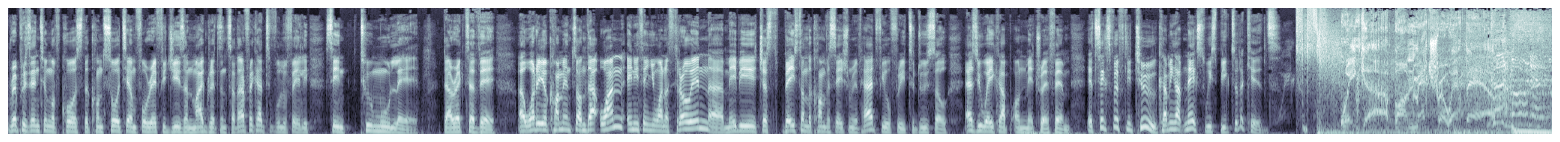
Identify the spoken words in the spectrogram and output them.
representing, of course, the Consortium for Refugees and Migrants in South Africa, Tifulu Feli Sin Tumule, director there. Uh, what are your comments on that one? Anything you want to throw in? Uh, maybe just based on the conversation we've had, feel free to do so as you wake up on Metro FM. It's 6.52. Coming up next, we speak to the kids. Wake up on Metro FM. Good morning.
